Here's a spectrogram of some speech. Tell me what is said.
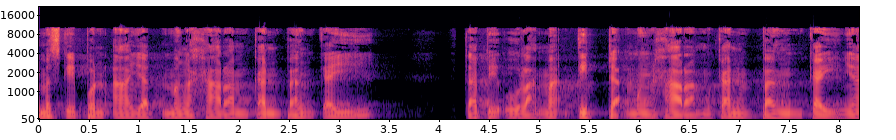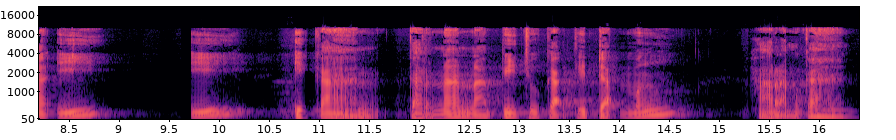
Meskipun ayat mengharamkan bangkai, tapi ulama tidak mengharamkan bangkainya i, i ikan. Karena Nabi juga tidak mengharamkan.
